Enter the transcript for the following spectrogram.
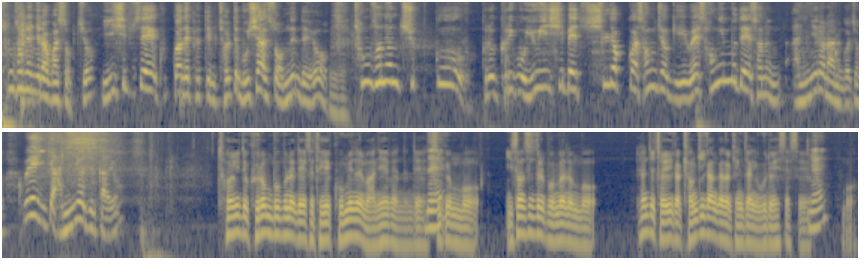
청소년이라고 할 수 없죠. 20세 국가대표팀 절대 무시할 수 없는데요. 네. 청소년 축구 그리고 그리고 U20의 실력과 성적이 왜 성인 무대에서는 안 일어나는 거죠? 왜 이게 안 이어질까요? 저희도 그런 부분에 대해서 되게 고민을 많이 해봤는데 네. 지금 뭐 이 선수들 보면은 뭐 현재 저희가 경기 감각을 굉장히 우려했었어요. 네. 뭐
